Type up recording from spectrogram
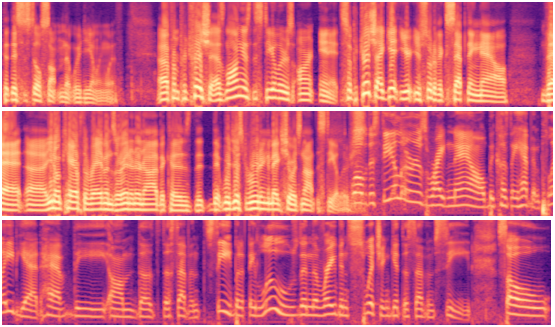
that this is still something that we're dealing with. Uh, from Patricia, as long as the Steelers aren't in it. So Patricia, I get you're, you're sort of accepting now that uh, you don't care if the Ravens are in it or not because th- that we're just rooting to make sure it's not the Steelers. Well, the Steelers right now, because they haven't played yet, have the um the the seventh seed. But if they lose, then the Ravens switch and get the seventh seed. So.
